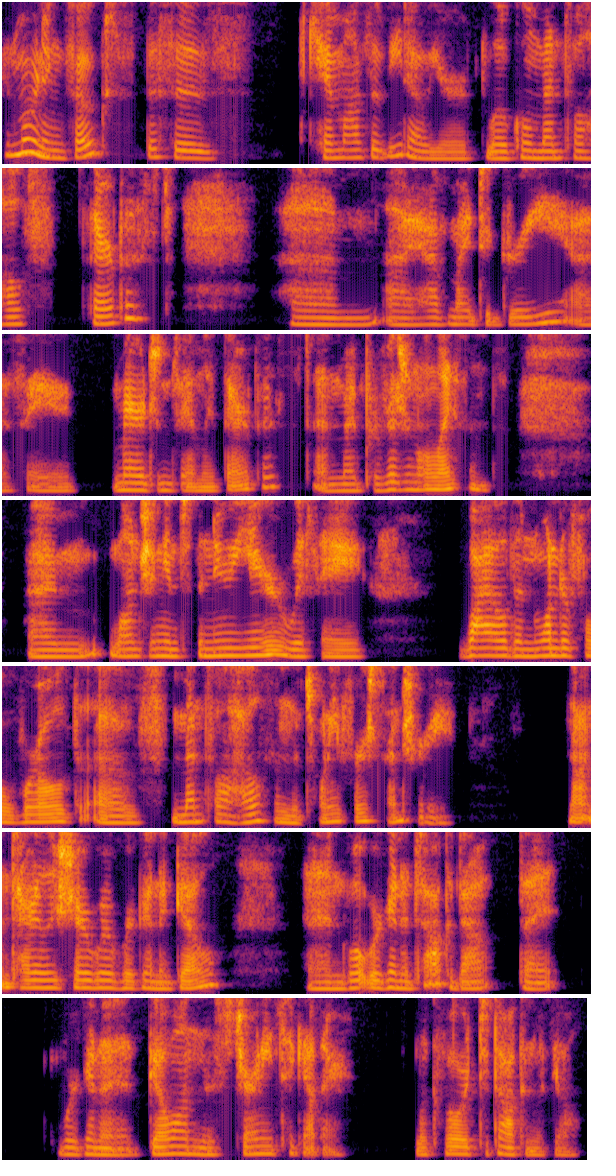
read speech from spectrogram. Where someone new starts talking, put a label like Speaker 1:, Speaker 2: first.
Speaker 1: Good morning, folks. This is Kim Azevedo, your local mental health therapist. Um, I have my degree as a marriage and family therapist and my provisional license. I'm launching into the new year with a wild and wonderful world of mental health in the 21st century. Not entirely sure where we're going to go and what we're going to talk about, but we're going to go on this journey together. Look forward to talking with y'all.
